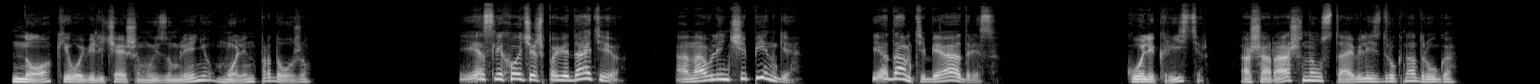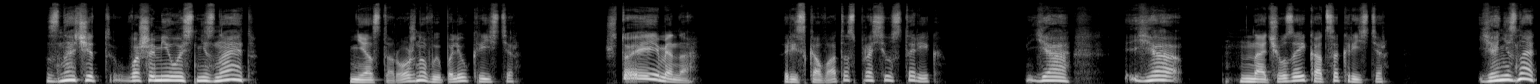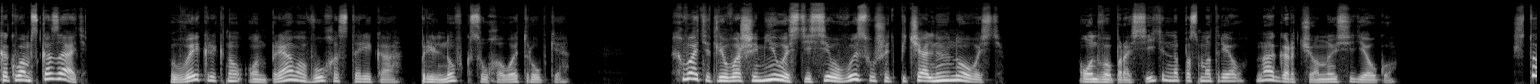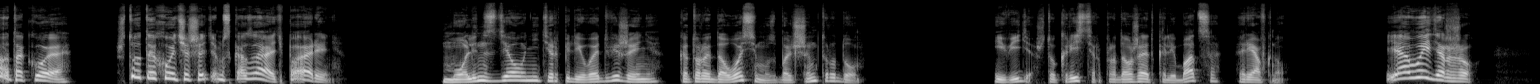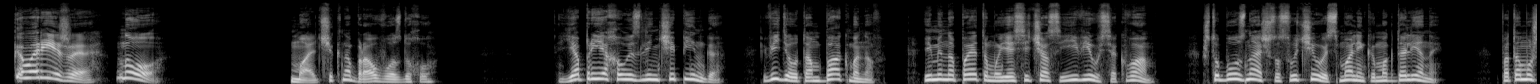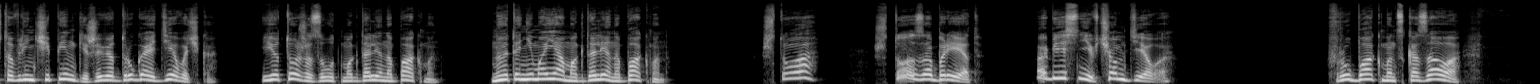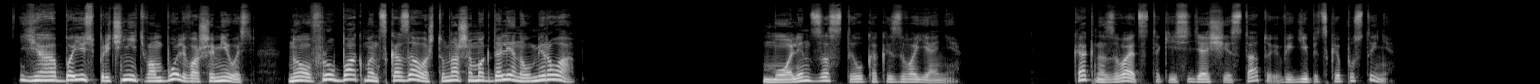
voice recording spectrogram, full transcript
Но, к его величайшему изумлению, Молин продолжил. «Если хочешь повидать ее, она в Линчепинге. Я дам тебе адрес». Коли Кристер ошарашенно уставились друг на друга. «Значит, ваша милость не знает?» Неосторожно выпалил Кристер. «Что именно?» Рисковато спросил старик. «Я... я...» Начал заикаться Кристер. «Я не знаю, как вам сказать!» Выкрикнул он прямо в ухо старика, прильнув к слуховой трубке. «Хватит ли у вашей милости сил выслушать печальную новость?» Он вопросительно посмотрел на огорченную сиделку. «Что такое? Что ты хочешь этим сказать, парень?» Молин сделал нетерпеливое движение, которое далось ему с большим трудом. И, видя, что Кристер продолжает колебаться, рявкнул. «Я выдержу! Говори же, ну!» Мальчик набрал воздуху. «Я приехал из Линчепинга, видел там Бакманов. Именно поэтому я сейчас и явился к вам чтобы узнать, что случилось с маленькой Магдаленой. Потому что в Линчепинге живет другая девочка. Ее тоже зовут Магдалена Бакман. Но это не моя Магдалена Бакман». «Что? Что за бред? Объясни, в чем дело?» Фру Бакман сказала... «Я боюсь причинить вам боль, ваша милость, Но фру Бакман сказала, что наша Магдалена умерла. Молин застыл, как изваяние. Как называются такие сидящие статуи в египетской пустыне?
